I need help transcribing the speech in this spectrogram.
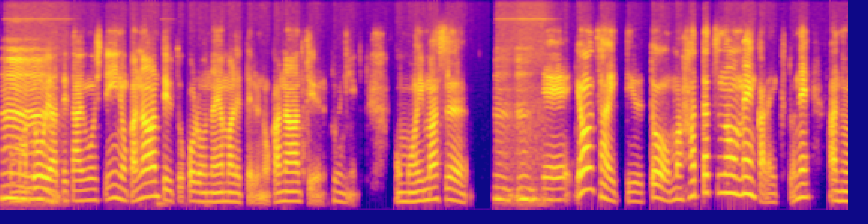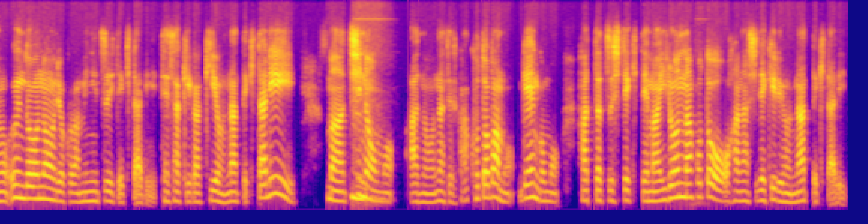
まあどうやって対応していいのかなっていうところを悩まれてるのかなっていうふうに思います。うんうん。で、4歳っていうと、まあ、発達の面からいくとね、あの、運動能力が身についてきたり、手先が器用になってきたり、まあ、知能も、あの、なんていうんですか、言葉も、言語も発達してきて、まあ、いろんなことをお話しできるようになってきたり、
